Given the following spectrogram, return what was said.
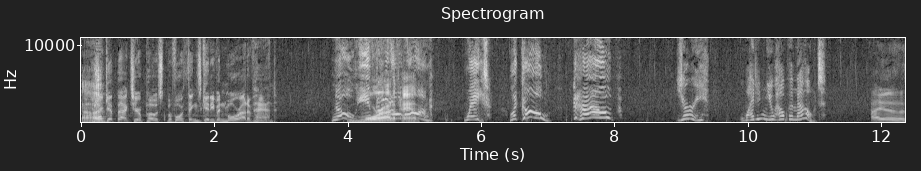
You Uh, should get back to your post before things get even more out of hand. No, you've More out of hand. wrong. Wait, let go! Help! Yuri, why didn't you help him out? I, uh,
